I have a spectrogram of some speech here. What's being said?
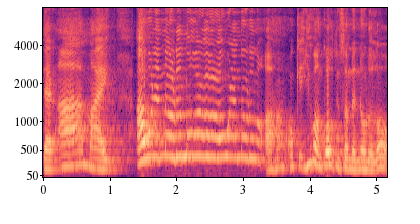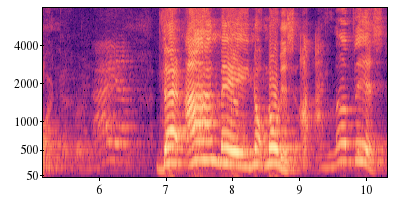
that I might, I want to know the Lord. I want to know the Lord. Uh huh. Okay, you're gonna go through something to know the Lord. That I may know. Notice, I, I love this.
